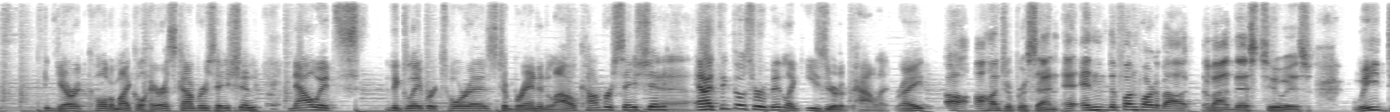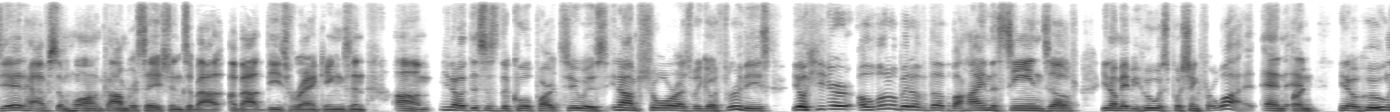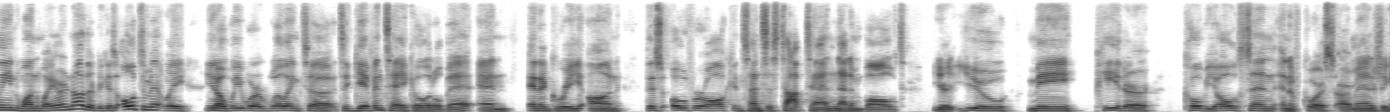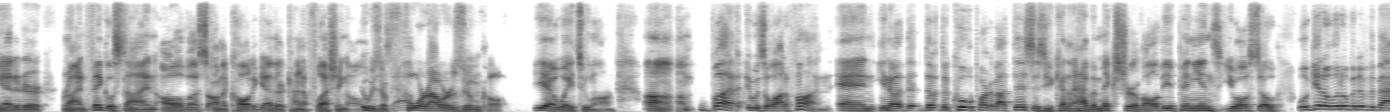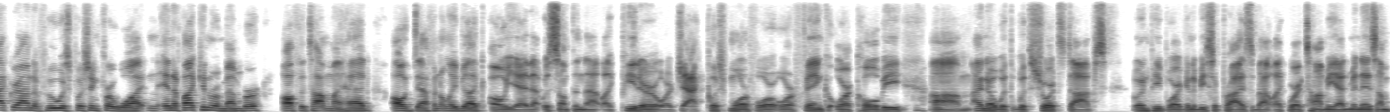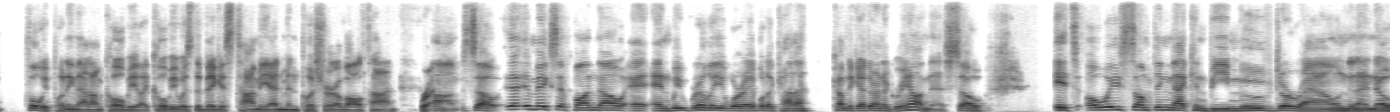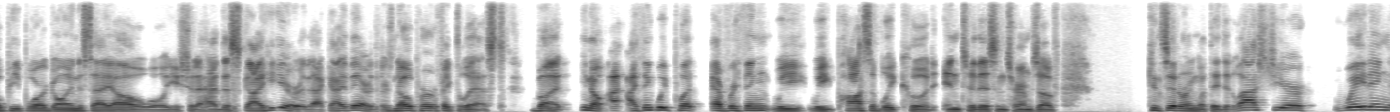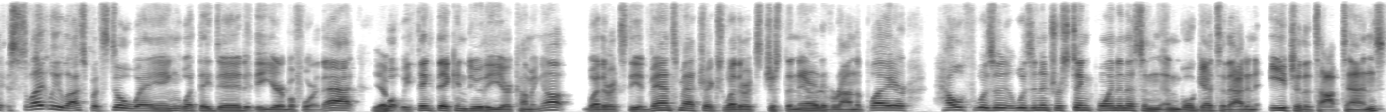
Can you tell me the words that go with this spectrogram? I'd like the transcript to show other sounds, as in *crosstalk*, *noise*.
Gerrit Cole to Michael Harris conversation, now it's the Gleyber Torres to Brandon Lowe conversation. Yeah. And I think those are a bit like easier to palate, right? Uh, A hundred percent. And, and the fun part about about this too is we did have some long conversations about about these rankings, and um, you know, this is the cool part too. Is you know, I'm sure as we go through these, you'll hear a little bit of the behind the scenes of you know maybe who was pushing for what, and and you know who leaned one way or another because ultimately you know we were willing to to give and take a little bit and and agree on this overall consensus top 10 that involved your you me peter colby olson and of course our managing editor ryan finkelstein all of us on a call together kind of fleshing all It was a of this out. four hour Zoom call. Yeah, way too long. Um, but it was a lot of fun. And you know, the, the, the cool part about this is you kind of have a mixture of all the opinions. You also will get a little bit of the background of who was pushing for what. And, and if I can remember off the top of my head, I'll definitely be like, oh yeah, that was something that like Peter or Jack pushed more for, or Fink or Colby. Um, I know with with shortstops, when people are going to be surprised about like where Tommy Edman is, I'm fully putting that on Colby. Like Colby was the biggest Tommy Edman pusher of all time. Right. Um, so it, it makes it fun though, and, and we really were able to kind of come together and agree on this. So it's always something that can be moved around, and I know people are going to say, "Oh, well, you should have had this guy here or that guy there." There's no perfect list, but you know, I, I think we put everything we we possibly could into this in terms of considering what they did last year, weighting slightly less, but still weighing what they did the year before that, Yep. what we think they can do the year coming up, whether it's the advanced metrics, whether it's just the narrative around the player. Health was a, was an interesting point in this, and, and we'll get to that in each of the top tens.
